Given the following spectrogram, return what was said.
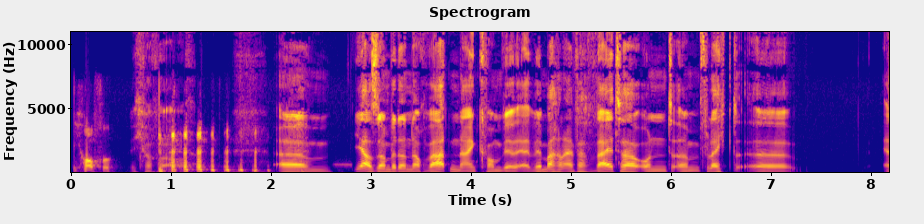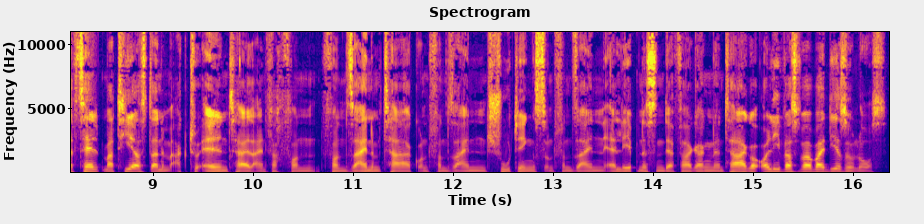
Ich hoffe. Ich hoffe auch. ähm, ja, sollen wir dann noch warten? Nein, komm, wir, wir machen einfach weiter und ähm, vielleicht äh, erzählt Matthias dann im aktuellen Teil einfach von, von seinem Tag und von seinen Shootings und von seinen Erlebnissen der vergangenen Tage. Olli, was war bei dir so los?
